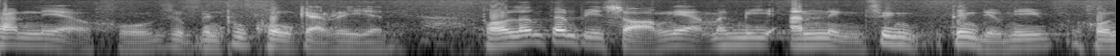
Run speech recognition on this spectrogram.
ท่านเนี่ยโหรู้สึกเป็นผู้คงแก่เรียน พอเริ่มต้นปีสองเนี่ยมันมีอันหนึ่ง ซึ่งซึ่งเดี๋ยวนี้คน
